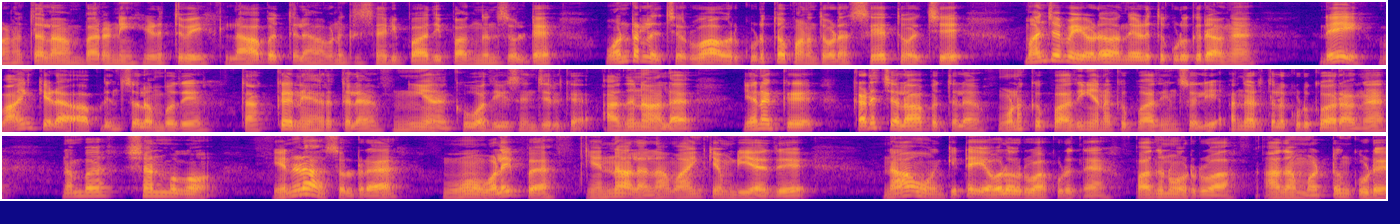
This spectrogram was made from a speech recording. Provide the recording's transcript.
பணத்தெல்லாம் பரணி எடுத்து வை. லாபத்தில் அவனுக்கு சரி பாதி பங்குன்னு சொல்லிட்டு ஒன்றரை லட்ச ரூபா அவர் கொடுத்த பணத்தோட சேர்த்து வச்சு மஞ்சப்பையோட வந்து எடுத்து கொடுக்குறாங்க. டேய் வாங்கிக்கடா அப்படின்னு சொல்லும்போது தக்க நேரத்தில் நீ எனக்கு உதவி செஞ்சுருக்க. அதனால் எனக்கு கிடைச்ச லாபத்தில் உனக்கு பாதி எனக்கு பாதின்னு சொல்லி அந்த இடத்துல கொடுக்க வராங்க. நம்ம சண்முகம் என்னடா சொல்கிற உன் உழைப்பை என்னாலலாம் வாங்கிக்க முடியாது. நான் உன்கிட்ட எவ்வளோ ரூபா கொடுத்தேன்? பதினோரு ரூபா. அதை மட்டும் கொடு.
